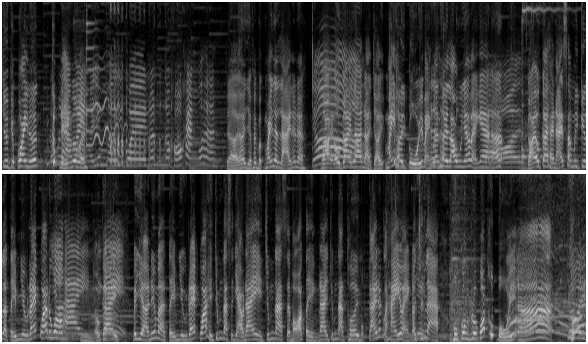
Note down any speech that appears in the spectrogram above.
chưa kịp quay nữa. Cúp điện luôn rồi quê nó nó khó khăn quá ha. Trời ơi giờ phải bật máy lên lại nữa nè. Vô. rồi ok lên nè. Trời máy hơi cùi các bạn lên hơi lâu nha các bạn nha. Đó. Rồi rồi ok hồi nãy Sammy kêu là tiệm nhiều rác quá đúng Dạ, không? hay. ừ, ok. Ghê. bây giờ nếu mà tiệm nhiều rác quá thì chúng ta sẽ vào đây chúng ta sẽ bỏ tiền ra chúng ta thuê một cái rất là hay các bạn. Đó Gì? chính là một con robot hút bụi. Đó. Trời thuê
